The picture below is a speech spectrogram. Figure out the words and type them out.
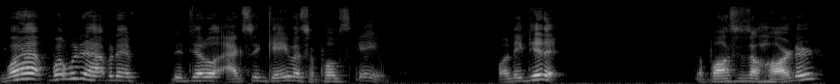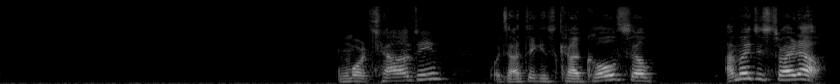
what what would happen if Nintendo actually gave us a post game. Well, they did it. The bosses are harder, more challenging, which I think is kind of cool. So I might just try it out.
